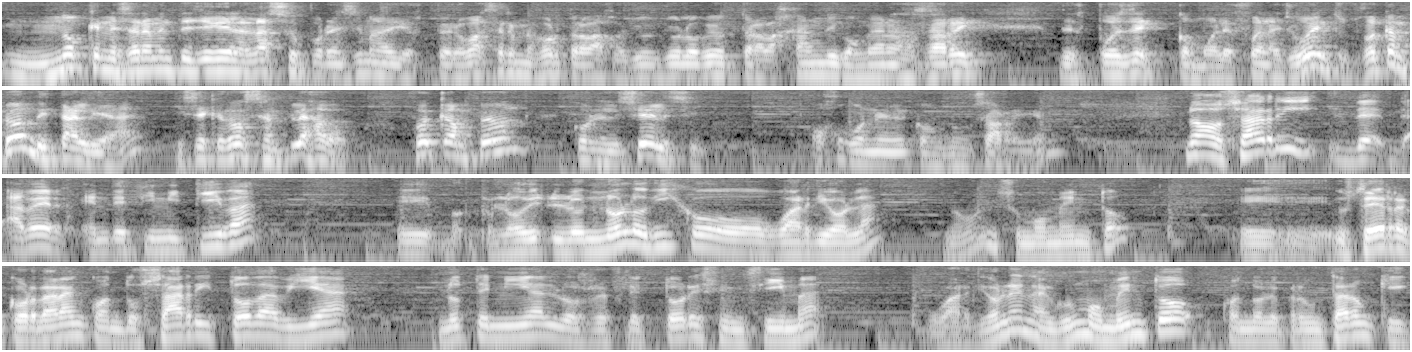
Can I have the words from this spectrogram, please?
no que necesariamente llegue el Lazio por encima de ellos, pero va a ser mejor trabajo. Yo, yo lo veo trabajando y con ganas a Sarri después de cómo le fue en la Juventus. Fue campeón de Italia ¿eh? y se quedó desempleado. Fue campeón con el Chelsea Ojo con, el, con Sarri, ¿eh? No, Sarri, a ver, en definitiva, eh, no lo dijo Guardiola, ¿no? En su momento. Eh, ustedes recordarán cuando Sarri todavía no tenía los reflectores encima. Guardiola en algún momento, cuando le preguntaron que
